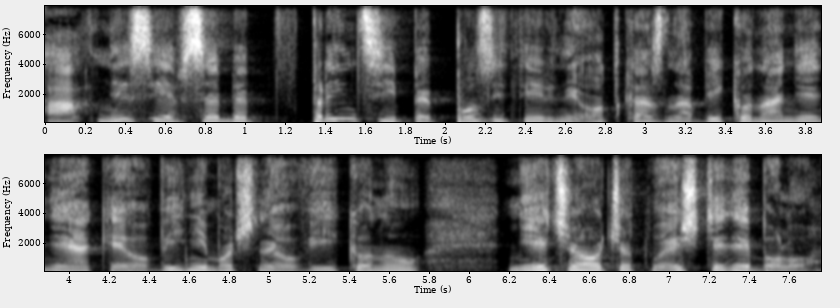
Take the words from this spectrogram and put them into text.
a nesie v sebe v princípe pozitívny odkaz na vykonanie nejakého výnimočného výkonu, niečoho, čo tu ešte nebolo.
